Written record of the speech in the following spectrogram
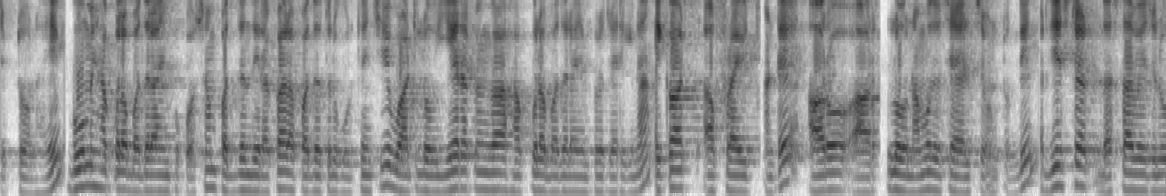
చెప్తూ ఉన్నాయి భూమి హక్కుల బదలాయింపు కోసం పద్దెనిమిది రకాల పద్ధతులు గుర్తించి వాటిలో ఏ రకంగా హక్కుల బదలాయింపులు జరిగిన రికార్డ్స్ ఆఫ్ రైట్స్ అంటే ఆర్ఓఆర్లో నమోదు చేయాల్సి ఉంటుంది. రిజిస్టర్ దస్తావేజులు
